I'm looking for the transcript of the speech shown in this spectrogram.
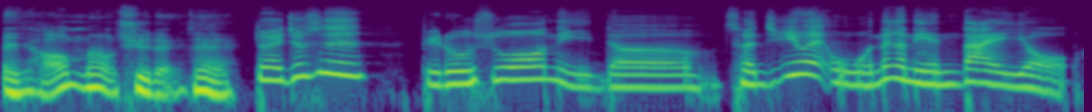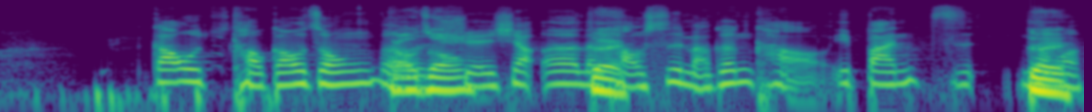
哎，哎，好像蛮有趣的、欸，对，对，就是比如说你的成绩，因为我那个年代有高考高中的学校呃的考试嘛，跟考一般之那么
